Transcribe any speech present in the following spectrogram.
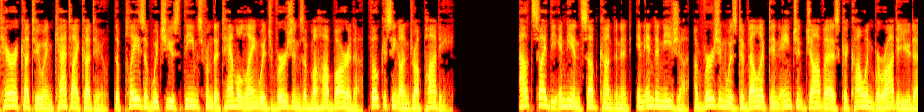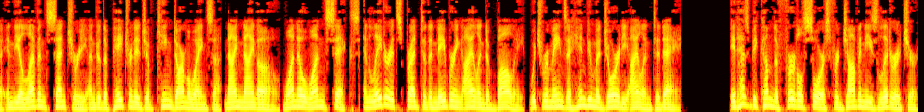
Tharikuttu and Kattaikuttu, the plays of which use themes from the Tamil language versions of Mahabharata, focusing on Draupadi. Outside the Indian subcontinent, in Indonesia, a version was developed in ancient Java as Kakawin Bharatayuddha in the 11th century under the patronage of King Dharmawangsa (990–1016), and later it spread to the neighbouring island of Bali, which remains a Hindu-majority island today. It has become the fertile source for Javanese literature,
